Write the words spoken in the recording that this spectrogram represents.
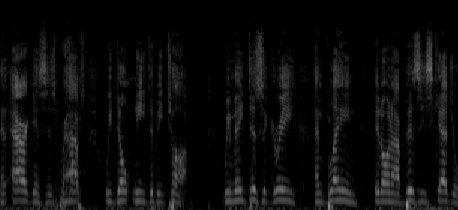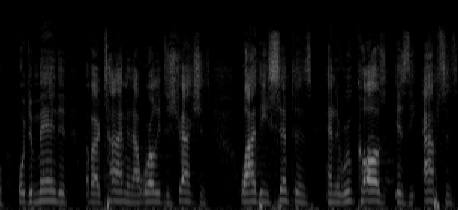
than arrogance, is perhaps we don't need to be taught. We may disagree and blame it on our busy schedule or demand it of our time and our worldly distractions. Why these symptoms and the root cause is the absence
